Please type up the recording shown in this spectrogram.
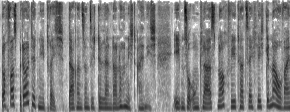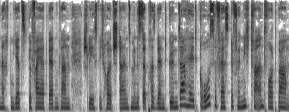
Doch was bedeutet niedrig? Darin sind sich die Länder noch nicht einig. Ebenso unklar ist noch, wie tatsächlich genau Weihnachten jetzt gefeiert werden kann. Schleswig-Holsteins Ministerpräsident Günther hält große Feste für nicht verantwortbar.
